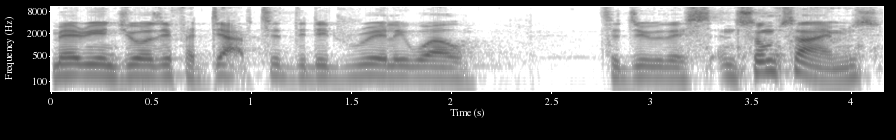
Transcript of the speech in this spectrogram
Mary and Joseph adapted, they did really well to do this. And sometimes,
